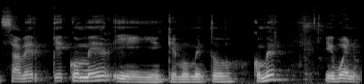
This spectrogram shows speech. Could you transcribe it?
saber qué comer y en qué momento comer. Y bueno,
